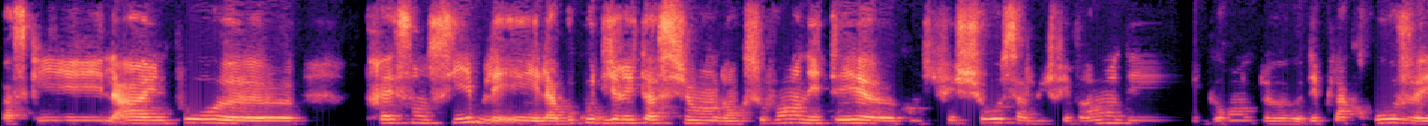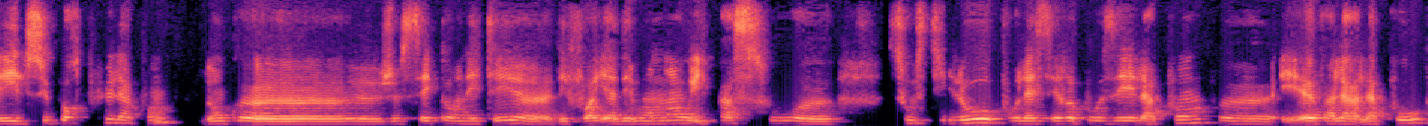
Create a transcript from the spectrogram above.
parce qu'il a une peau euh, très sensible et il a beaucoup d'irritation. Donc, souvent, en été, euh, quand il fait chaud, ça lui fait vraiment des grandes, des plaques rouges et il ne supporte plus la pompe. Donc, je sais qu'en été, des fois, il y a des moments où il passe sous, stylo pour laisser reposer la pompe et voilà, la peau.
